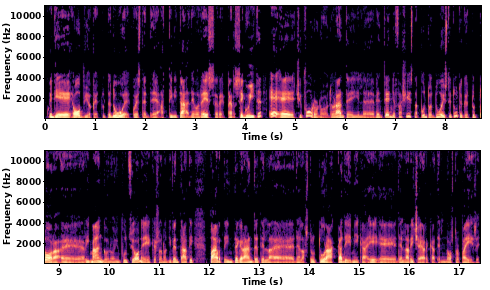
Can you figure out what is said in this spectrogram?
Quindi è ovvio che tutte e due queste eh, attività devono essere perseguite e eh, ci furono durante il ventennio fascista appunto due istituti che tuttora eh, rimangono in funzione e che sono diventati parte integrante della, eh, della struttura accademica e della ricerca del nostro paese.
